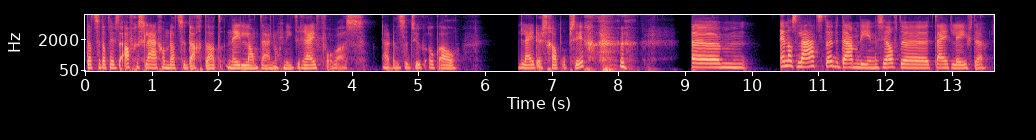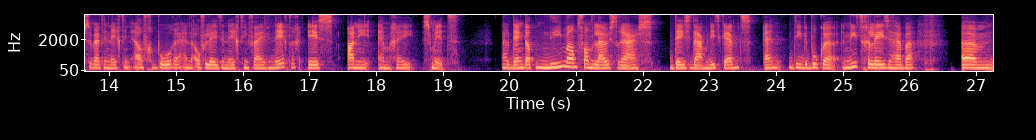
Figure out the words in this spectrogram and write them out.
dat ze dat heeft afgeslagen omdat ze dacht dat Nederland daar nog niet rijp voor was. Nou, dat is natuurlijk ook al leiderschap op zich. um, en als laatste, de dame die in dezelfde tijd leefde. Ze werd in 1911 geboren en overleed in 1995, is Annie M.G. Smit. Nou, ik denk dat niemand van de luisteraars deze dame niet kent en die de boeken niet gelezen hebben. Um,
